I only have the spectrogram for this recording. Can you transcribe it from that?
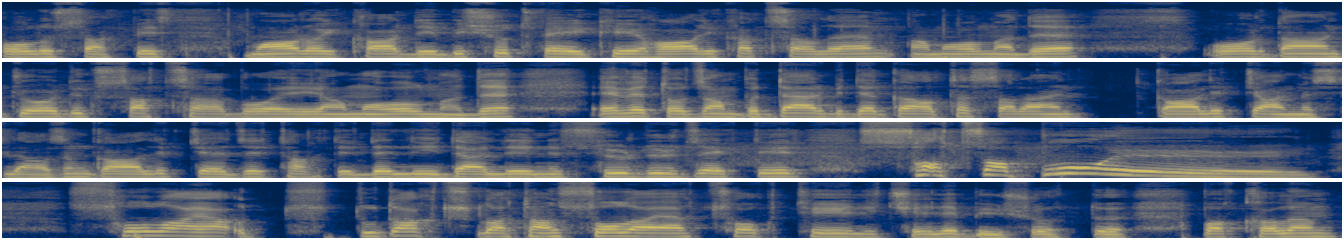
olursak biz Mauro Icardi bir şut fake'i harika çalım ama olmadı. Oradan gördük Sacha Boy'u ama olmadı. Evet hocam bu derbide Galatasaray'ın galip gelmesi lazım. Galip geleceği takdirde liderliğini sürdürecektir. Sacha Boy! sol ayak dudak çulatan sol ayak çok tehlikeli bir şuttu. Bakalım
